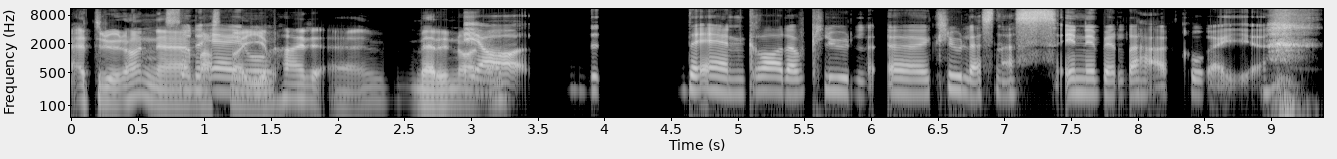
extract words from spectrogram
Jeg tror han er, mest er jo- naiv her, eh, mer enn noe annet. Ja, det, det er en grad av eh, cluelessness inni bildet her, tror jeg.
